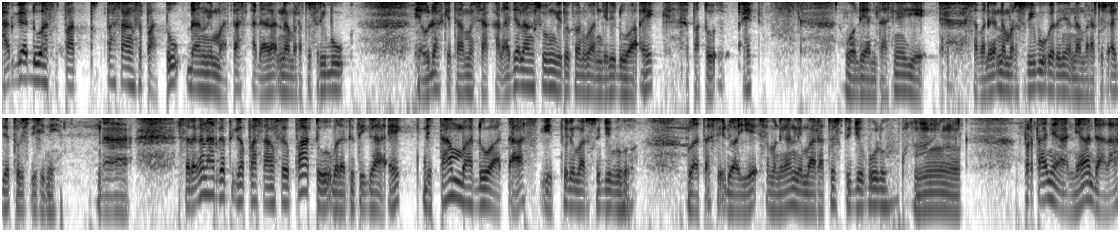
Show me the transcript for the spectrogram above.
Harga dua sepatu, pasang sepatu dan lima tas adalah enam ratus ribu. Ya udah kita misalkan aja langsung gitu kan kawan. Jadi dua ek sepatu ek, kemudian tasnya y sama dengan enam ratus ribu katanya enam ratus aja tulis di sini. Nah, sedangkan harga tiga pasang sepatu berarti tiga ek ditambah dua tas itu lima ratus tujuh puluh. Dua tas di dua y sama dengan tujuh puluh. Hmm. Pertanyaannya adalah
